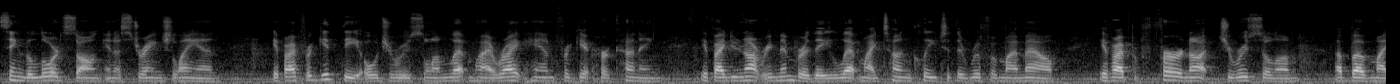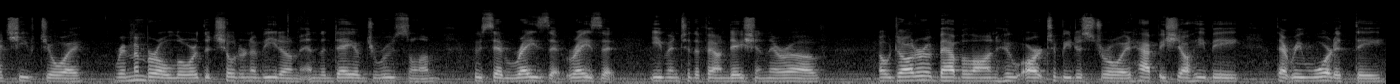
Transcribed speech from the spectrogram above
sing the Lord's song in a strange land? If I forget thee, O Jerusalem, let my right hand forget her cunning if I do not remember thee, let my tongue cleave to the roof of my mouth. If I prefer not Jerusalem above my chief joy. Remember, O Lord, the children of Edom and the day of Jerusalem, who said, Raise it, raise it, even to the foundation thereof. O daughter of Babylon, who art to be destroyed, happy shall he be that rewardeth thee,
